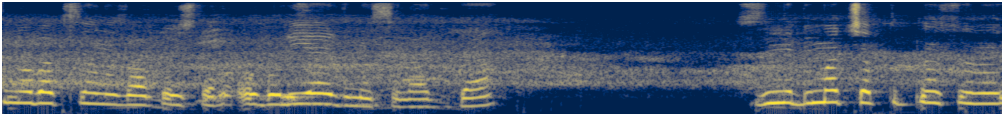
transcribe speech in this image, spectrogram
Şuna baksanız arkadaşlar. O golü yerdi mesela da. Sizinle bir maç yaptıktan sonra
